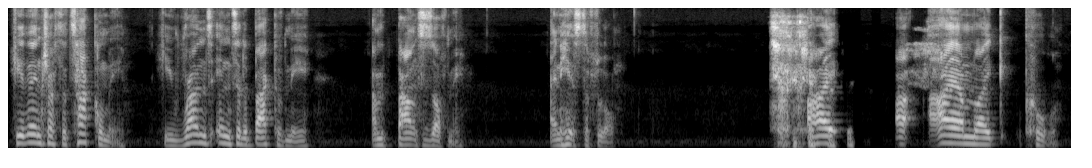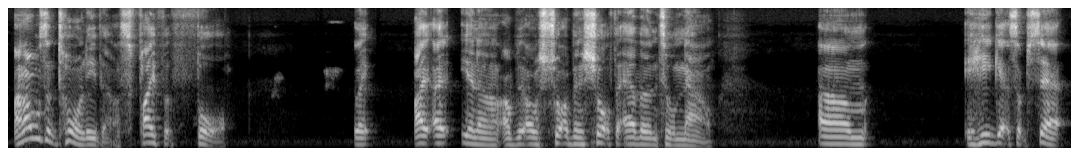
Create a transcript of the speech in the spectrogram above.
He then tries to tackle me. He runs into the back of me and bounces off me and hits the floor. I, I I am like cool. And I wasn't tall either. I was five foot four. Like I, I you know, I, I was short. I've been short forever until now. Um, he gets upset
